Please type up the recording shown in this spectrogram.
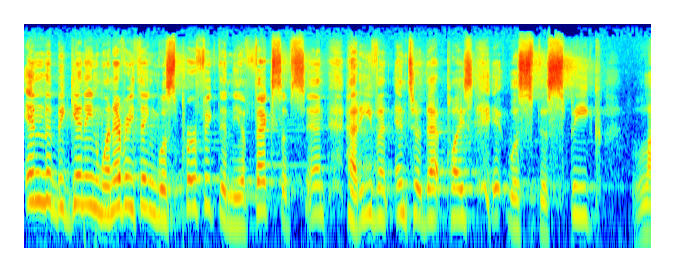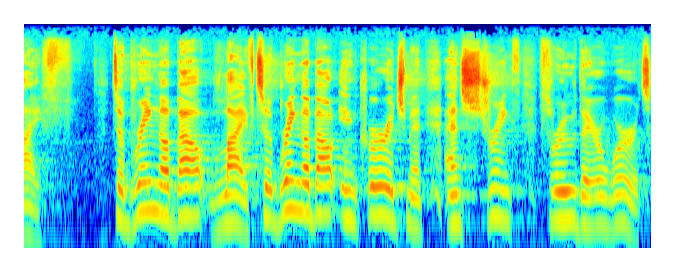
In the beginning, when everything was perfect and the effects of sin had even entered that place, it was to speak life to bring about life, to bring about encouragement and strength through their words.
